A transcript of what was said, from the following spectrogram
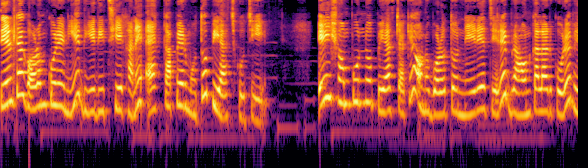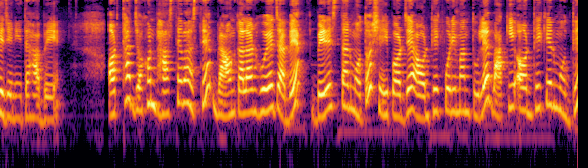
তেলটা গরম করে নিয়ে দিয়ে দিচ্ছি এখানে এক কাপের মতো পেঁয়াজ কুচি। এই সম্পূর্ণ পেঁয়াজটাকে অনবরত নেড়ে চেড়ে ব্রাউন কালার করে ভেজে নিতে হবে। অর্থাৎ যখন ভাজতে ভাজতে ব্রাউন কালার হয়ে যাবে, বেরেস্তার মতো সেই পর্যায়ে অর্ধেক পরিমাণ তুলে বাকি অর্ধেকের মধ্যে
